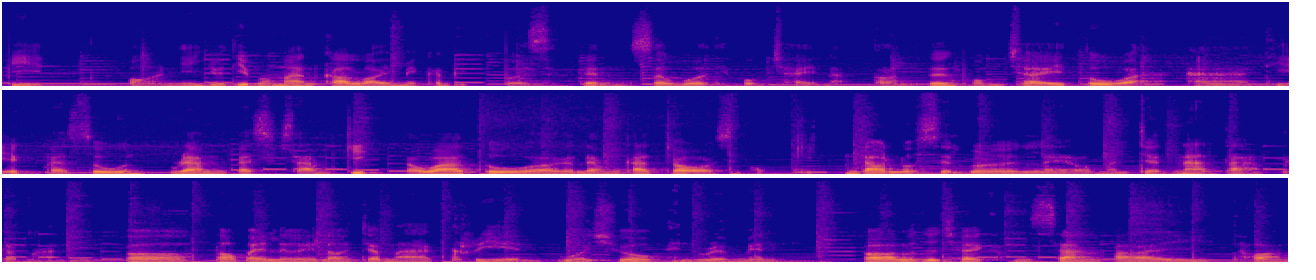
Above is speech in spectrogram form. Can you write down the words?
ปีดของอันนี้อยู่ที่ประมาณ 900 เมกะบิต per second เซิร์ฟเวอร์ที่ผมใช้นะตอนซึ่องผมใช้ตัว RTX 80 RAM 83กิกแต่ว่าตัว RAM การ์ดจอ 16กิกดาวน์โหลดเสร็จเรียบร้อยแล้วมันจะหน้าตาประมาณนี้ ก็ต่อไปเลยเราจะมา create virtual environment ก็เราจะใช้คำสั่ง python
